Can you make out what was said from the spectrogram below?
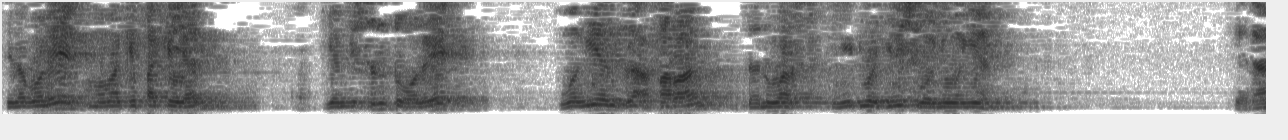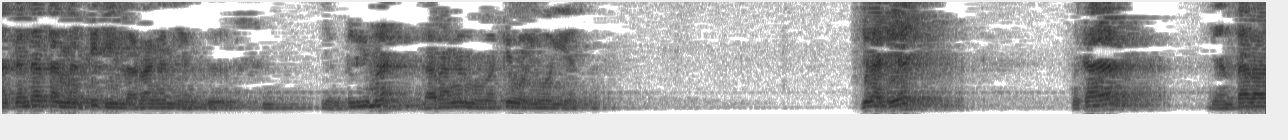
Tidak boleh memakai pakaian yang disentuh oleh wangian za'faran dan wars. Ini dua jenis wangi-wangian. Ya, dan akan datang nanti di larangan yang ke yang kelima, larangan memakai wangi-wangian. Jelas ya? Maka di antara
